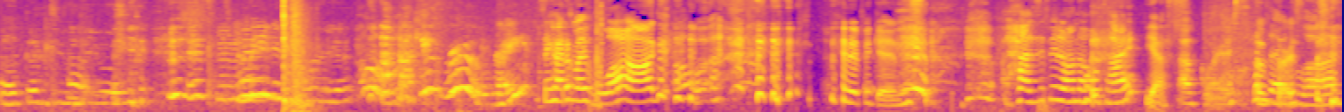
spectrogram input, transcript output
Welcome to New York. it's been waiting for you. Oh, cute room, right? Hi to my vlog. Oh. and it begins. Has it been on the whole time? Yes. Of course. Of the course. Vlog.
